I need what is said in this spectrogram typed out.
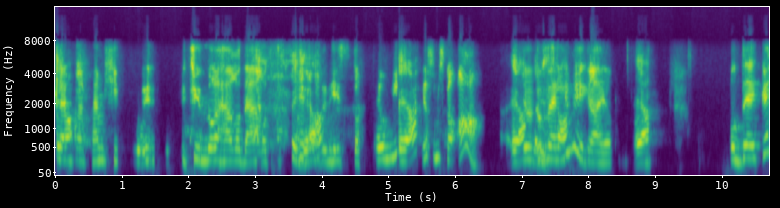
kledd Ja. meg fem kilo tynnere her og der, og Ja. den hist, Det er jo mye Ja, som skal av. ja, Det er jo skal- veldig mye greier. ja. Og det er ikke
